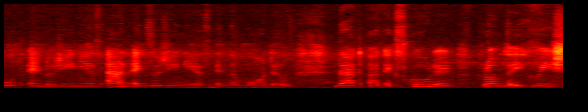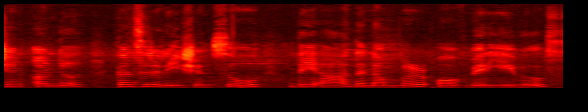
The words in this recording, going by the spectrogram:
both endogenous and exogenous in the model that are excluded from the equation under consideration. So they are the number of variables.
